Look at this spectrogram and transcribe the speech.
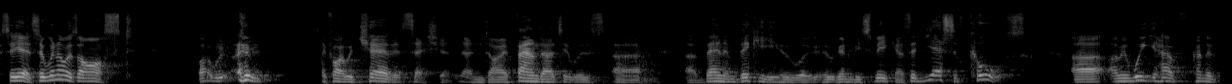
so yeah, so when I was asked if I would, if I would chair this session, and I found out it was uh, uh, Ben and Vicky who were, who were going to be speaking, I said, yes, of course. I mean, we have kind of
